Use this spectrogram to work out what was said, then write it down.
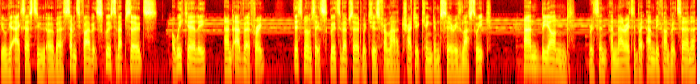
you'll get access to over 75 exclusive episodes, a week early and advert free. This month's exclusive episode, which is from our Tragic Kingdom series last week, and Beyond, written and narrated by Andy Conduit Turner,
